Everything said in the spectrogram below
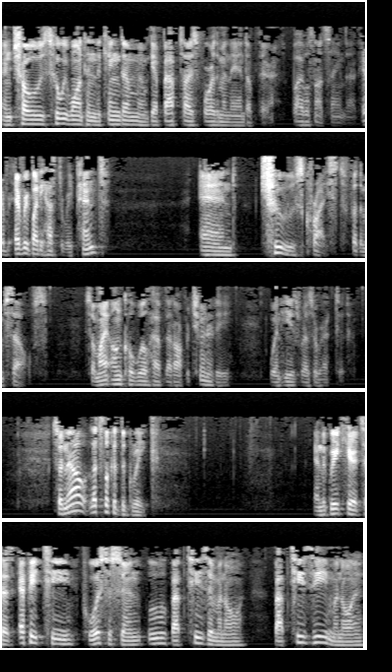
and chose who we want in the kingdom and we get baptized for them and they end up there. The Bible's not saying that. Everybody has to repent and choose Christ for themselves. So my uncle will have that opportunity when he is resurrected. So now let's look at the Greek. And the Greek here it says epiti puisisin u baptizimeno baptizimenoi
